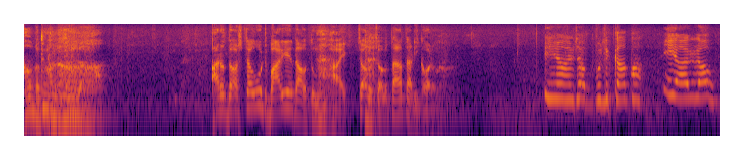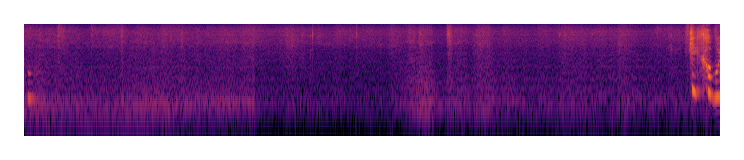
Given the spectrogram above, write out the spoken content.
আব্দুল্লাহ। আরও দশটা উট বাড়িয়ে দাও তুমি ভাই। চলো চলো তাড়াতাড়ি করো। ইয়া রব্বুল কাবা ইয়া রব। কি খবর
